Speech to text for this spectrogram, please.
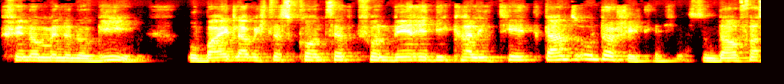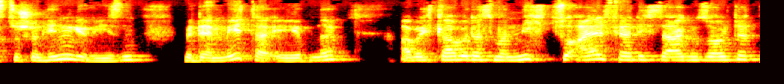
Phänomenologie. Wobei, glaube ich, das Konzept von Veridikalität ganz unterschiedlich ist. Und darauf hast du schon hingewiesen mit der Metaebene. Aber ich glaube, dass man nicht zu eilfertig sagen sollte,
